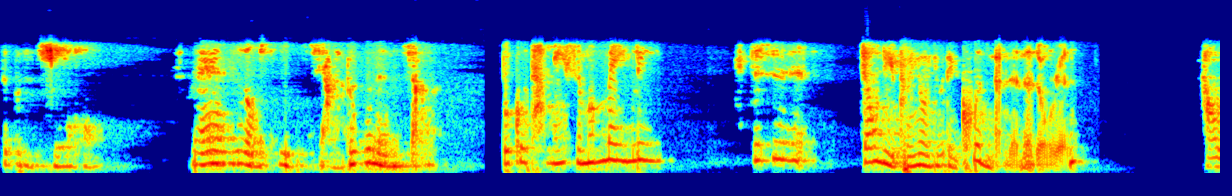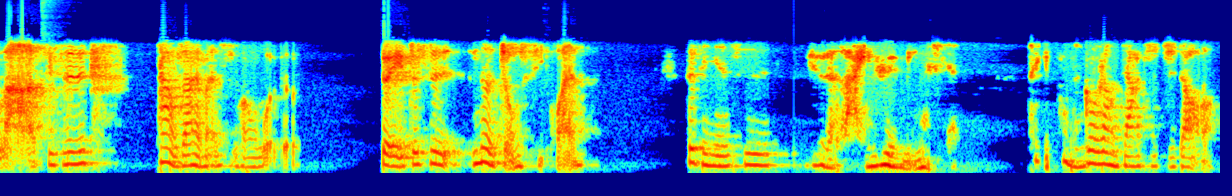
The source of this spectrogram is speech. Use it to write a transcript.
这不能说哦，男人这种事想都不能想。不过他没什么魅力。就是交女朋友有点困难的那种人。好啦，其实他好像还蛮喜欢我的，对，就是那种喜欢。这几年是越来越明显，这也不能够让家芝知道，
